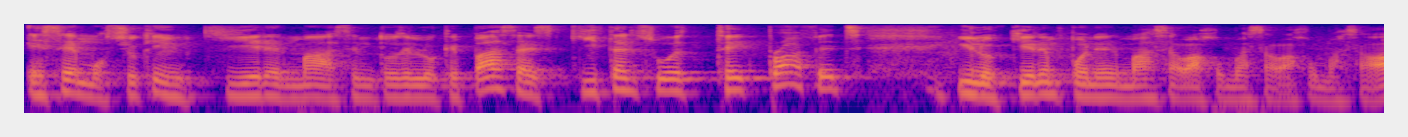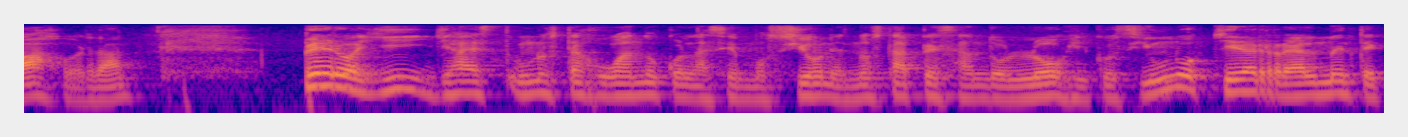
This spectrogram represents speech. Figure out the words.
esa emoción que quieren más. Entonces lo que pasa es quitan su take profits y lo quieren poner más abajo, más abajo, más abajo, ¿verdad? Pero allí ya uno está jugando con las emociones, no está pensando lógico. Si uno quiere realmente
